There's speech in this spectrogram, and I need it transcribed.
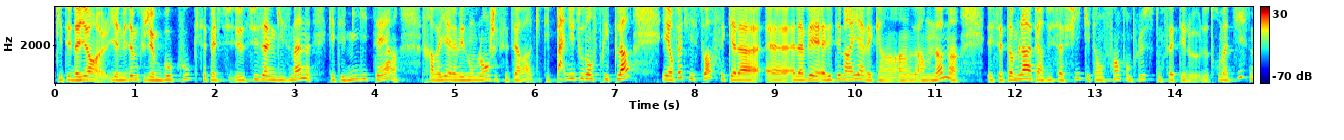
qui était d'ailleurs, il y a une médium que j'aime beaucoup, qui s'appelle euh, Suzanne Gizman, qui était militaire, travaillait à la Maison-Blanche, etc., qui était pas du tout dans ce trip-là. Et en fait, l'histoire, c'est qu'elle euh, elle avait, elle était mariée avec un, homme, et cet homme-là a perdu sa fille, qui était enceinte en plus, donc ça a été le traumatisme.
